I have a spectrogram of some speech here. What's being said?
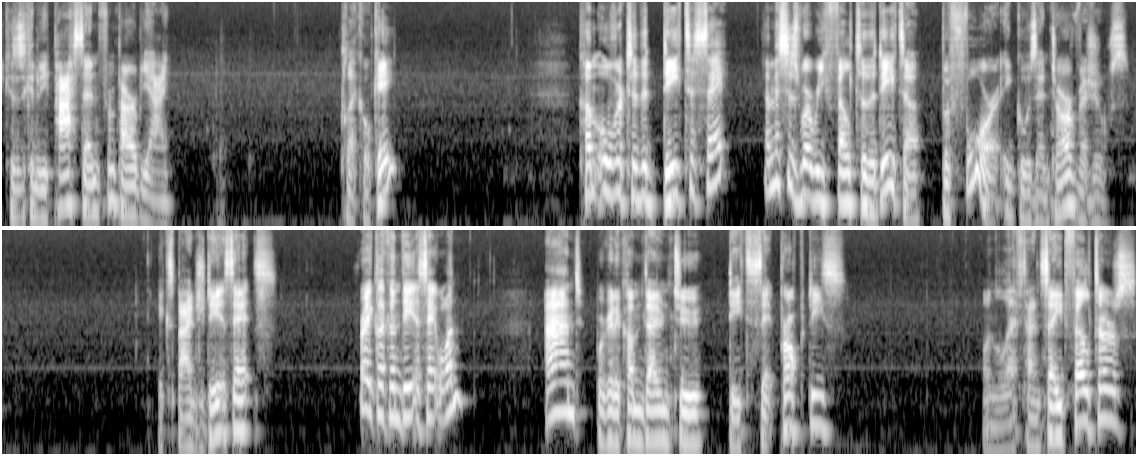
because it's going to be passed in from Power BI. Click OK. Come over to the data set, and this is where we filter the data before it goes into our visuals. Expand your data sets, right click on dataset 1 and we're going to come down to dataset properties. On the left hand side filters,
